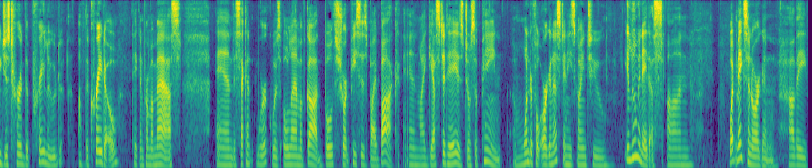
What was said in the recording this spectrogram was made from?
We just heard the prelude of the Credo, taken from a Mass, and the second work was O Lamb of God, both short pieces by Bach. And my guest today is Joseph Payne, a wonderful organist, and he's going to illuminate us on what makes an organ, how they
